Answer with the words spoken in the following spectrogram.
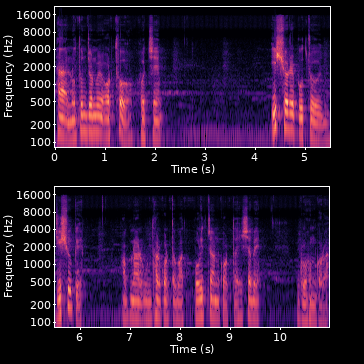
হ্যাঁ নতুন জন্মের অর্থ হচ্ছে, ঈশ্বরের পুত্র যিশুকে আপনার উদ্ধারকর্তা বা পরিত্রাণকর্তা হিসাবে গ্রহণ করা।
